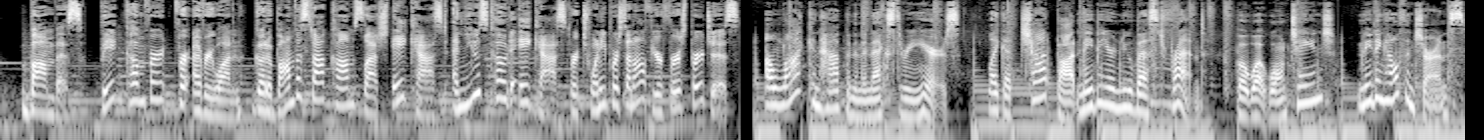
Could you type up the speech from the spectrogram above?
Bombas. Big comfort for everyone. Go to bombas.com slash ACAST and use code ACAST for 20% off your first purchase. A lot can happen in the next three years. Like a chatbot may be your new best friend. But what won't change? Needing health insurance.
